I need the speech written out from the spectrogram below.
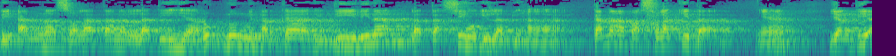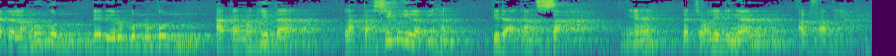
Li anna salatana allati hiya ruknun min arkani dinina la tahsihu illa biha. Karena apa? Salat kita ya yang dia adalah rukun dari rukun-rukun agama kita la tahsihu illa biha tidak akan sah ya kecuali dengan al-Fatihah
